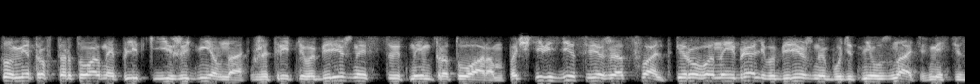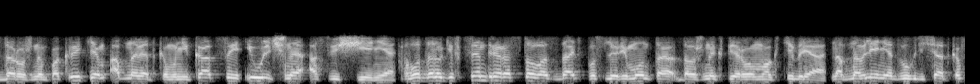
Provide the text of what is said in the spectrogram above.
100 метров тротуарной плитки ежедневно. Уже треть Левобережной с цветным тротуаром. Почти везде свежий асфальт. 1 ноября Левобережную будет не узнать. Вместе с дорожным покрытием обновят коммуникации и уличное освещение. А вот дороги в центре Ростова сдать после ремонта должны к 1 октября. На обновление двух десятков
